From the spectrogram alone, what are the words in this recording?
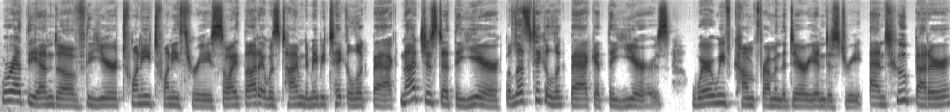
we're at the end of the year 2023, so I thought it was time to maybe take a look back, not just at the year, but let's take a look back at the years, where we've come from in the dairy industry. And who better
